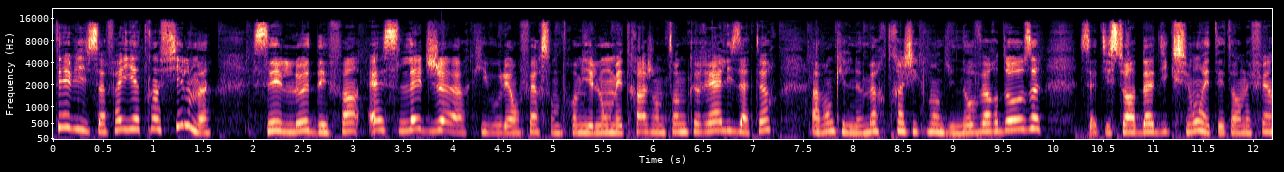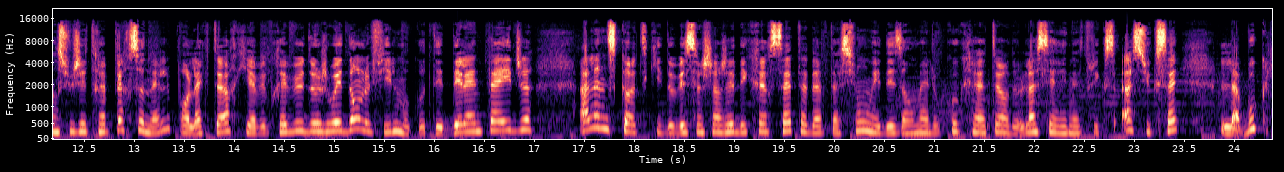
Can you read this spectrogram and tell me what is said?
Tevis a failli être un film? C'est le défunt S. Ledger qui voulait en faire son premier long métrage en tant que réalisateur avant qu'il ne meure tragiquement d'une overdose. Cette histoire d'addiction était en effet un sujet très personnel pour l'acteur qui avait prévu de jouer dans le film aux côtés d'Ellen Page. Alan Scott, qui devait se charger d'écrire cette adaptation, est désormais le co-créateur de la série Netflix à succès. La boucle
